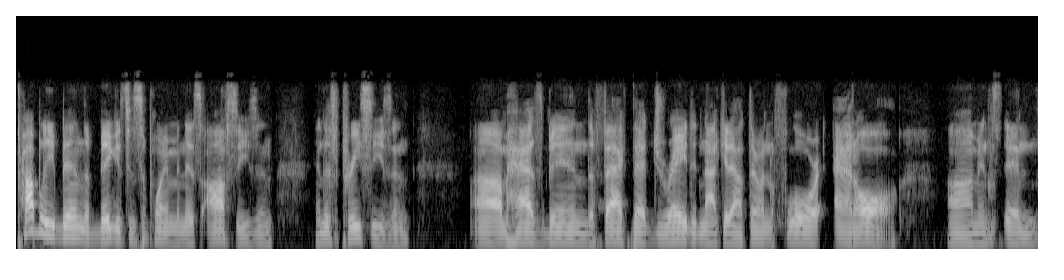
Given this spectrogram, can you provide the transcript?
probably been the biggest disappointment this offseason and this preseason um, has been the fact that Dre did not get out there on the floor at all. Um, and, and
